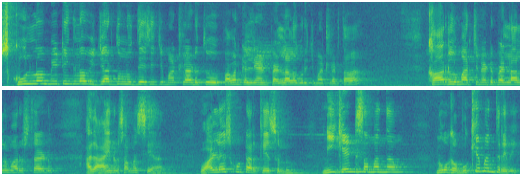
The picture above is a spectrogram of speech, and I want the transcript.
స్కూల్లో మీటింగ్లో విద్యార్థులను ఉద్దేశించి మాట్లాడుతూ పవన్ కళ్యాణ్ పెళ్ళాల గురించి మాట్లాడతావా? కార్లు మార్చినట్టు పెళ్ళాలను మారుస్తాడు. అది ఆయన సమస్య. వాళ్ళు వేసుకుంటారు కేసులు. నీకేంటి సంబంధం? నువ్వు ఒక ముఖ్యమంత్రివి.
